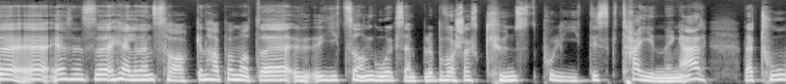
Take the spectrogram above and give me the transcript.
eh, jeg syns hele den saken har på en måte gitt sånne gode eksempler på hva slags kunst politisk tegning er. Det er to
